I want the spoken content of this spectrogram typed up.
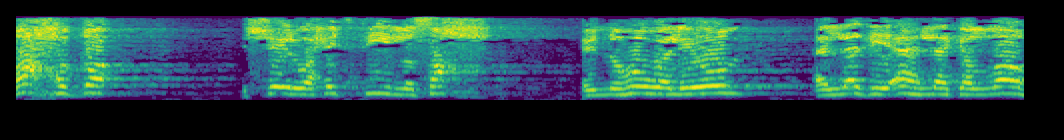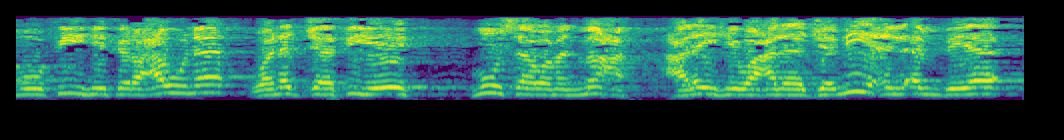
محض الشيء الوحيد فيه اللي صح ان هو اليوم الذي أهلك الله فيه فرعون ونجى فيه إيه؟ موسى ومن معه عليه وعلى جميع الأنبياء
